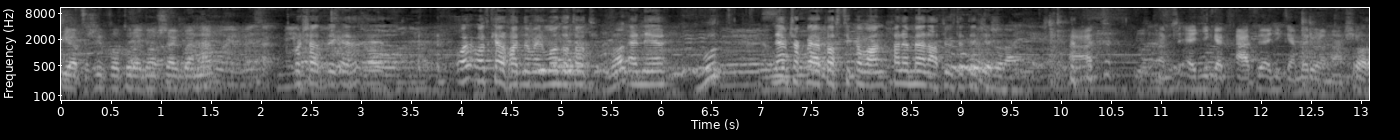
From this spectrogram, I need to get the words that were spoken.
piacosító tulajdonság benne. Bocsánat, még ez, o- ott kell hagynom egy mondatot ennél. Nem csak belplasztika van, hanem mellátültetés is. át, nem az egyiket át, egyiken belül a másikra.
